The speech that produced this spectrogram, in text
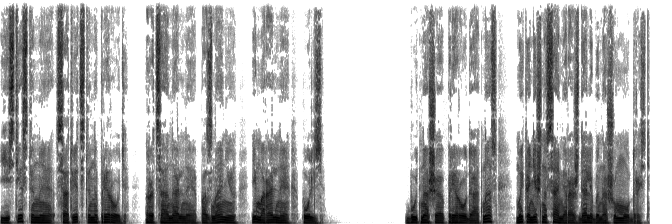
Естественная, соответственно, природе, рациональная – познанию и моральная – пользе. Будь наша природа от нас, мы, конечно, сами рождали бы нашу мудрость,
